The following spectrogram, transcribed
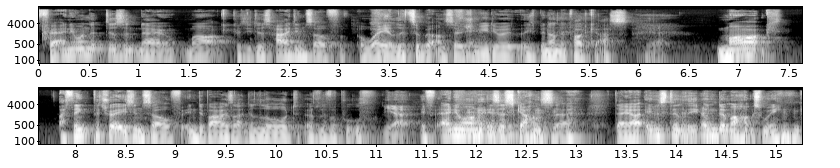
For anyone that doesn't know Mark, because he does hide himself away a little bit on social media, he's been on the podcast. Yeah, Mark, I think, portrays himself in Dubai as like the Lord of Liverpool. yeah. If anyone is a scouser, they are instantly under Mark's wing.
